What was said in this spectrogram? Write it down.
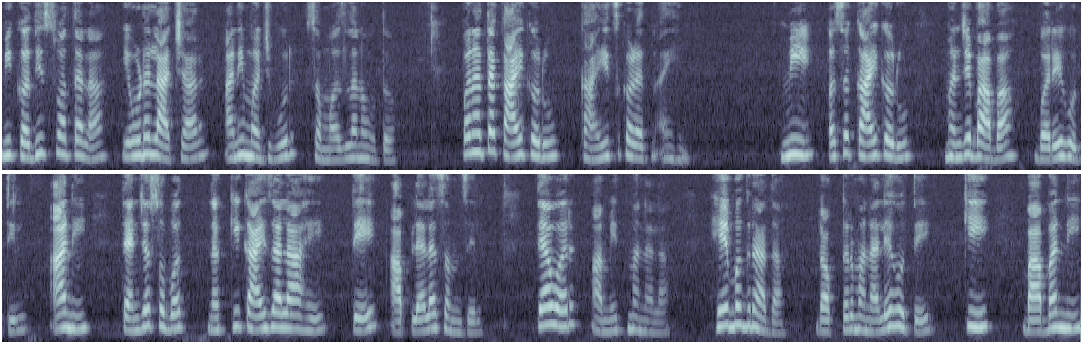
मी कधीच स्वतःला एवढं लाचार आणि मजबूर समजलं नव्हतं. पण आता काय करू काहीच कळत नाही. मी असं काय करू म्हणजे बाबा बरे होतील आणि त्यांच्यासोबत नक्की काय झालं आहे ते आपल्याला समजेल. त्यावर अमित म्हणाला हे बघ राधा डॉक्टर म्हणाले होते की बाबांनी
